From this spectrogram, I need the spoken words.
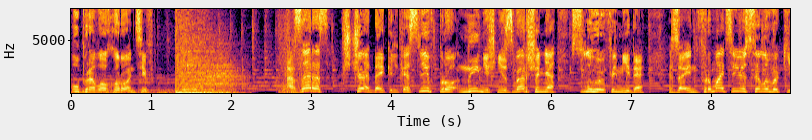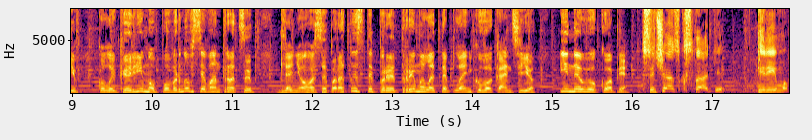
у правоохоронців. А зараз ще декілька слів про нинішні звершення слуги Феміди. За інформацією силовиків, коли Керімов повернувся в антрацит, для нього сепаратисти перетримали тепленьку вакансію і не в окопі. Сейчас, кстати, Керимов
